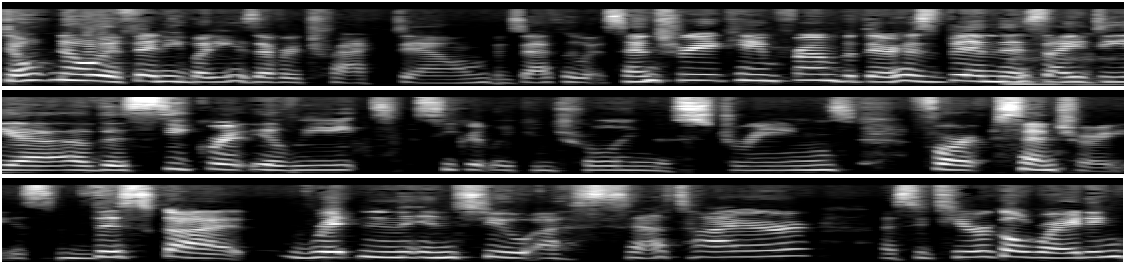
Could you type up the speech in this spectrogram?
don't know if anybody has ever tracked down exactly what century it came from, but there has been this mm-hmm. idea of the secret elite secretly controlling the strings for centuries. This got written into a satire a satirical writing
